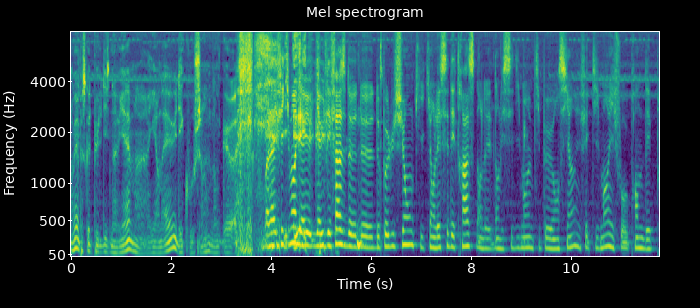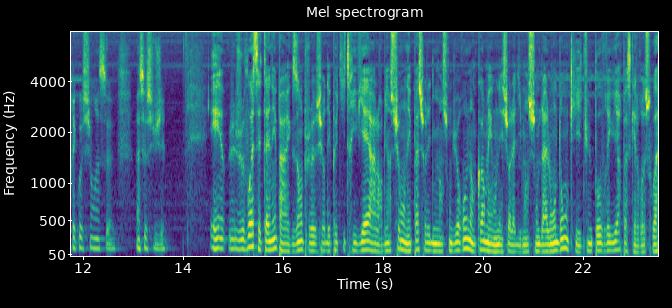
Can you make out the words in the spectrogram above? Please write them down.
Oui, parce que depuis le 19e, euh, il y en a eu des couches. hein, donc, euh, Voilà, effectivement, il y, a eu, il y a eu des phases de, de- de pollution qui, qui ont laissé des traces dans les, dans les sédiments un petit peu anciens. Effectivement, il faut prendre des précautions à ce, à ce sujet. Et je vois cette année, par exemple, sur des petites rivières. Alors, bien sûr, on n'est pas sur les dimensions du Rhône encore, mais on est sur la dimension de la London, qui est une pauvre rivière parce qu'elle reçoit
